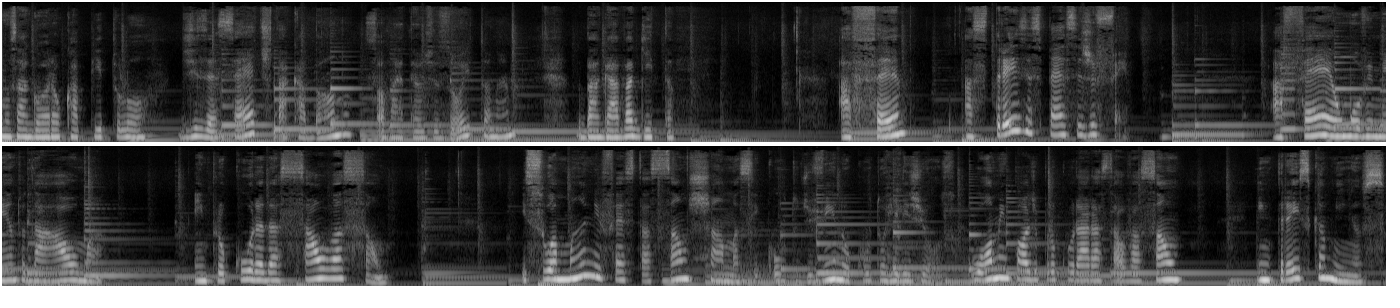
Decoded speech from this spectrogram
Vamos agora ao capítulo 17, está acabando, só vai até os 18, né? Do Bhagavad Gita. A fé, as três espécies de fé. A fé é o movimento da alma em procura da salvação. E sua manifestação chama-se culto divino ou culto religioso. O homem pode procurar a salvação em três caminhos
